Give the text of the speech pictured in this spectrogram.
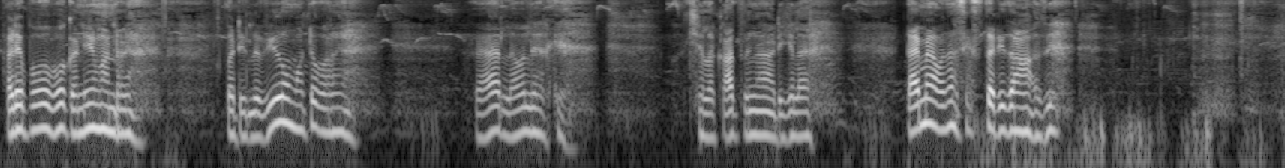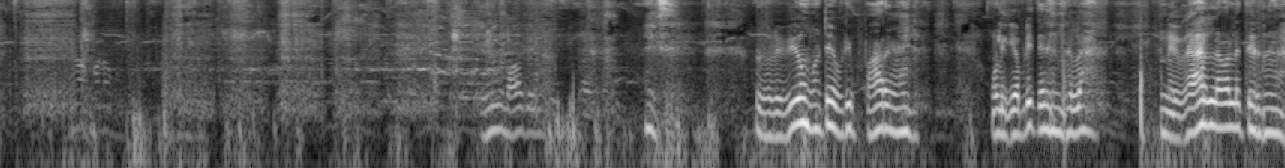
அப்படியே போக போக கண்டினியூ பண்ணுறேன் பட் இந்த வியூ மட்டும் பாருங்க. வேறு லெவலில் இருக்குது சில காற்றுங்க அடிக்கலை. டைமே வந்து சிக்ஸ் தேர்ட்டி தான் ஆகுது. அதோடய அதோட வியூ மட்டும் எப்படி பாருங்க? உங்களுக்கு எப்படி தெரியுதுல்ல? எனக்கு வேறு லெவலில் தெரிஞ்சுங்க.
